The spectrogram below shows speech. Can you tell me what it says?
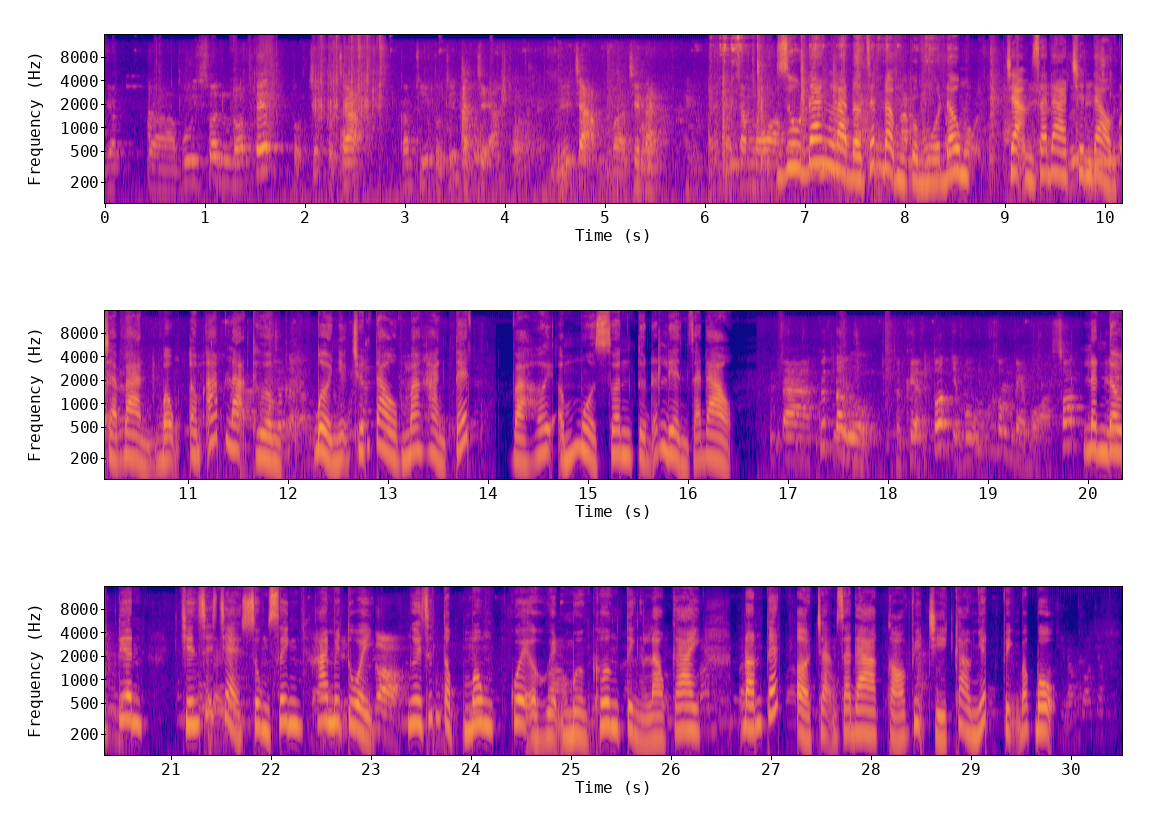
Việc uh, vui xuân đón Tết tổ chức của trạm, các chí tổ chức chặt chẽ dưới trạm và trên này. Dù đang là đợt rét đậm của mùa đông, trạm Đa trên đảo Trà Bản bỗng ấm áp lạ thường bởi những chuyến tàu mang hàng Tết và hơi ấm mùa xuân từ đất liền ra đảo. Ta quyết tâm thực hiện tốt nhiệm vụ không để bỏ sót. Lần đầu tiên, chiến sĩ trẻ Sùng Sinh, 20 tuổi, người dân tộc Mông quê ở huyện Mường Khương, tỉnh Lào Cai, đón Tết ở trạm Gia Đa có vị trí cao nhất Vịnh Bắc Bộ.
